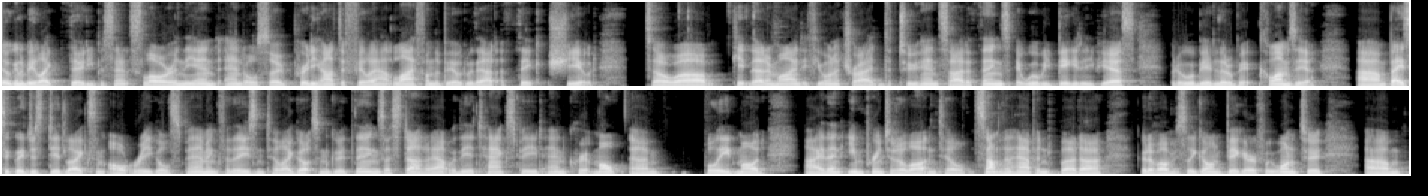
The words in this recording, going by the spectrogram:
still going to be like 30% slower in the end and also pretty hard to fill out life on the build without a thick shield. So uh, keep that in mind if you want to try the two-hand side of things. It will be bigger DPS, but it will be a little bit clumsier. Um, basically just did like some alt regal spamming for these until I got some good things. I started out with the attack speed and crit um, bleed mod. I then imprinted a lot until something happened, but uh, could have obviously gone bigger if we wanted to. Um,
